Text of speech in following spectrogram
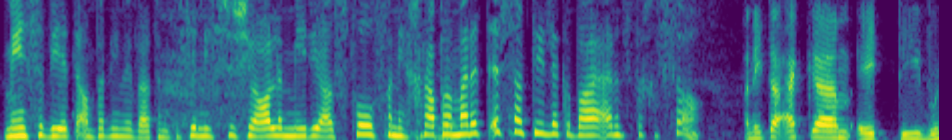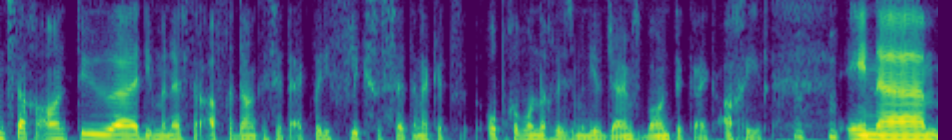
Mense weet amper nie meer wat om te sê. Die sosiale media is vol van die grappe, ja. maar dit is natuurlik 'n baie ernstige saak. Anita, ek um, het die Woensdag aand toe uh, die minister afgedank het, het ek by die flieks gesit en ek het opgewonde gewees om meneer James Bond te kyk 8 uur. en ehm um,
